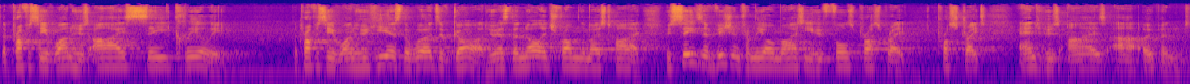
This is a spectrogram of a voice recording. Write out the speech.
the prophecy of one whose eyes see clearly the prophecy of one who hears the words of God, who has the knowledge from the Most High, who sees a vision from the Almighty, who falls prostrate, prostrate and whose eyes are opened.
